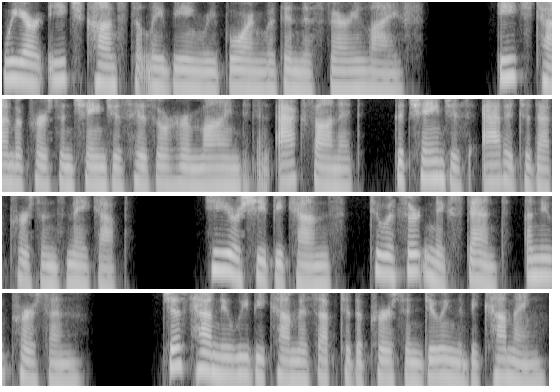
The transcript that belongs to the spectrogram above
We are each constantly being reborn within this very life. Each time a person changes his or her mind and acts on it, the change is added to that person's makeup. He or she becomes, to a certain extent, a new person. Just how new we become is up to the person doing the becoming.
